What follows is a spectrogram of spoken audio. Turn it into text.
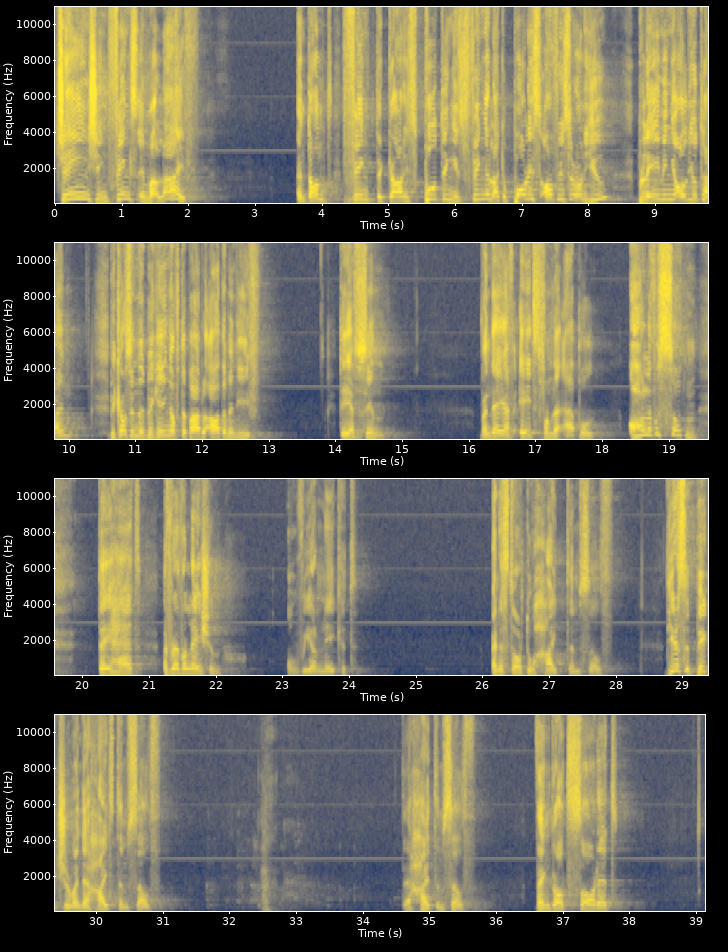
changing things in my life. And don't think that God is putting his finger like a police officer on you, blaming all your time. Because in the beginning of the Bible, Adam and Eve, they have sinned. When they have ate from the apple, all of a sudden they had a revelation oh, we are naked. And they start to hide themselves. Here's a picture when they hide themselves. they hide themselves. When God saw that,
